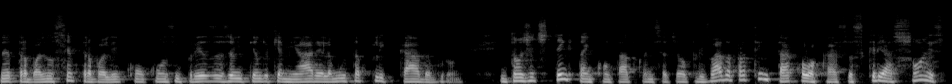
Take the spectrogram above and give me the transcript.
né, trabalhando, sempre trabalhei com, com as empresas, eu entendo que a minha área é muito aplicada, Bruno. Então a gente tem que estar em contato com a iniciativa privada para tentar colocar essas criações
